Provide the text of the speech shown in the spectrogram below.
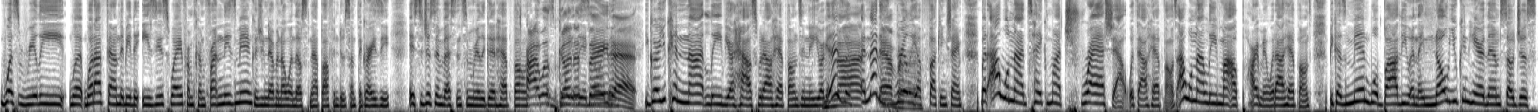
what's really what what I've found to be the easiest way from confronting these men because you never know when they'll snap off and do something crazy is to just invest in some really good headphones. I was gonna say that. You girl, you cannot leave your house without headphones in New York. That a- and that is ever. really a fucking shame. But I will not take my trash out without headphones. I will not leave my apartment without headphones because men will bother you and they know you can hear them. So just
